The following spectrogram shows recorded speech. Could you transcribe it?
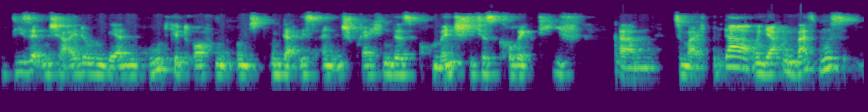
diese Entscheidungen werden gut getroffen und, und da ist ein entsprechendes, auch menschliches Korrektiv ähm, zum Beispiel da. Und ja, und was muss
